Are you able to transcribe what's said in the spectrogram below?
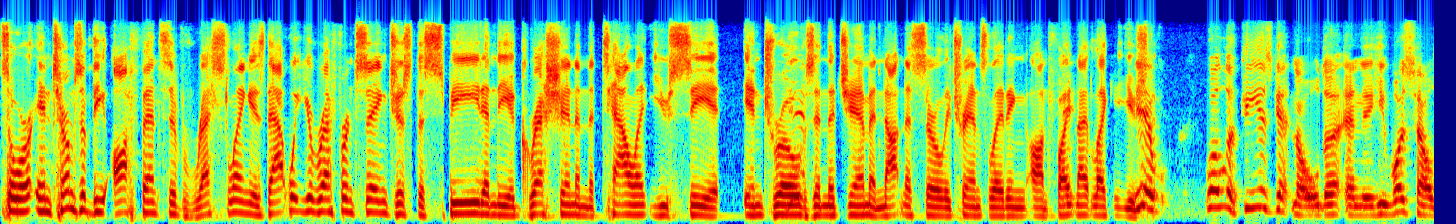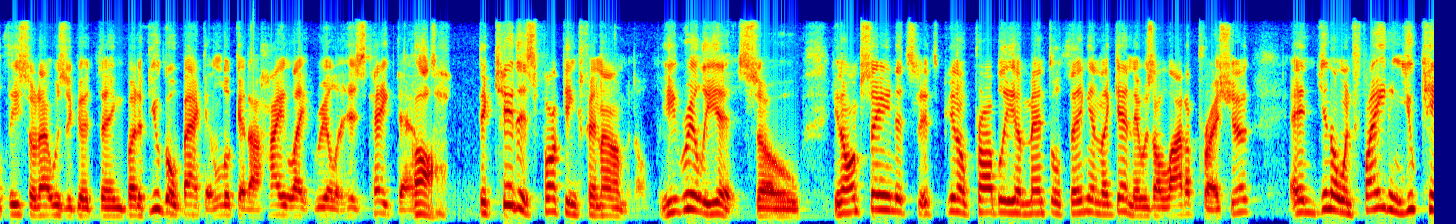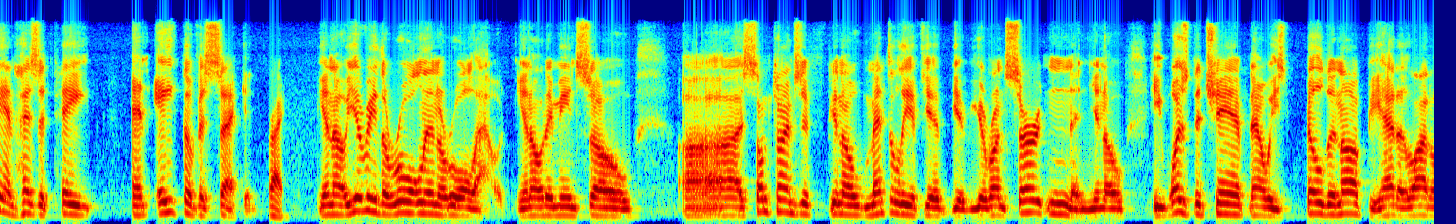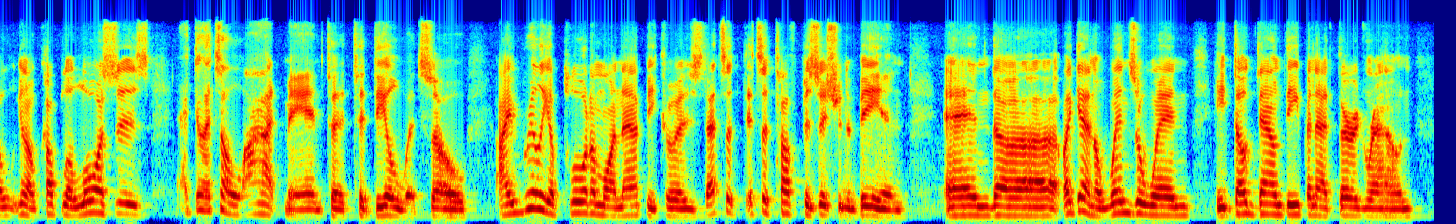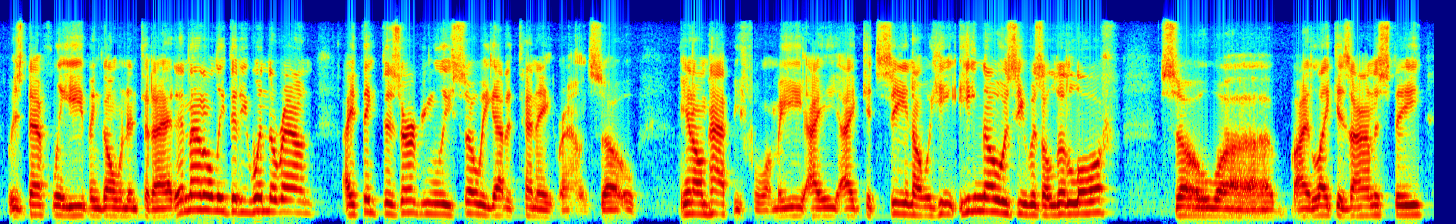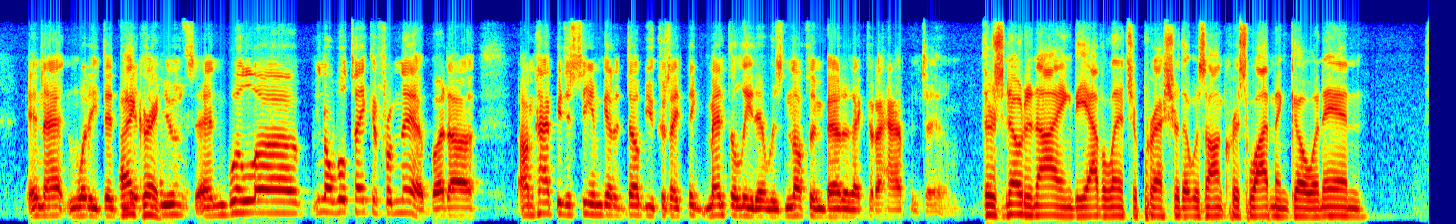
So, in terms of the offensive wrestling, is that what you're referencing? Just the speed and the aggression and the talent you see it in droves in the gym, and not necessarily translating on fight night like it used Yeah. to. Well, look, he is getting older and he was healthy, so that was a good thing. But if you go back and look at a highlight reel of his takedowns, Oh, the kid is fucking phenomenal. He really is. So, you know, I'm saying it's it's you know probably a mental thing. And again, there was a lot of pressure. And you know, in fighting, you can't hesitate an eighth of a second. Right. You know, you're either roll in or roll out. You know what I mean? So uh, sometimes if you know mentally if you, you you're uncertain and you know he was the champ now he's building up he had a lot of you know a couple of losses that's a lot man to to deal with so I really applaud him on that because that's a it's a tough position to be in. And uh, again, a win's a win. He dug down deep in that third round, was definitely even going into that. And not only did he win the round, I think deservingly so, he got a 10 8 round. So, you know, I'm happy for him. He, I, I could see, you know, he, he knows he was a little off. So uh, I like his honesty in that and what he did. The I agree. and we'll, uh, you know, we'll take it from there. But uh, I'm happy to see him get a W because I think mentally there was nothing better that could have happened to him there's no denying the avalanche of pressure that was on Chris Weidman going in.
